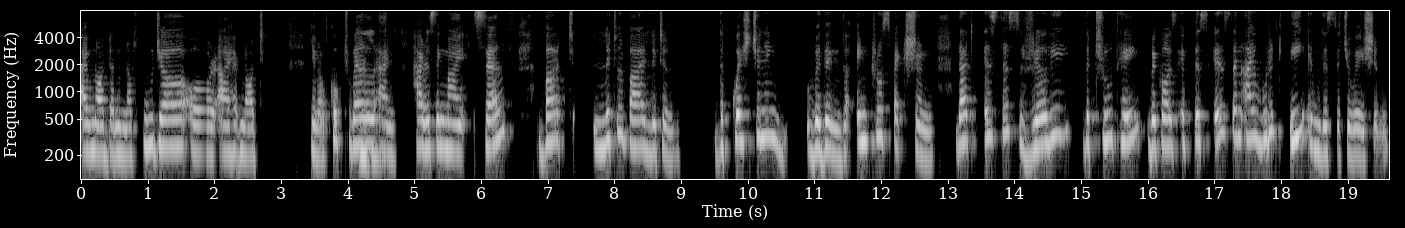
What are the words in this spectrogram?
I've not done enough puja or I have not you know cooked well mm-hmm. and harassing myself. But little by little the questioning within the introspection that is this really the true thing? Because if this is then i wouldn't be in this situation.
